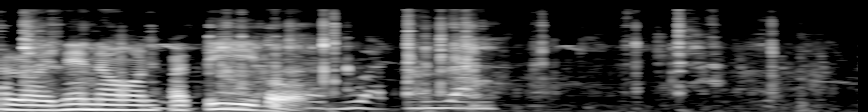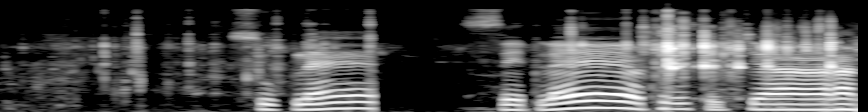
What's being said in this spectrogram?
อร่อยแน่นอนปาร์ตี้บอก สุกแล้ว เสร็จแล้วเทใส่จาน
